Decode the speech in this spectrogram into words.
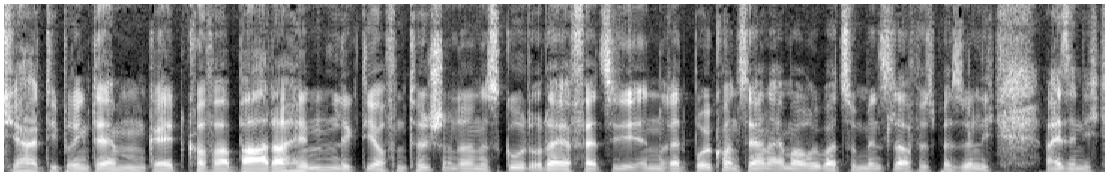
Ja, die bringt er im Geldkoffer bar dahin, legt die auf den Tisch und dann ist gut. Oder er fährt sie in Red Bull-Konzern einmal rüber zu Minzler fürs persönlich, weiß ich nicht.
